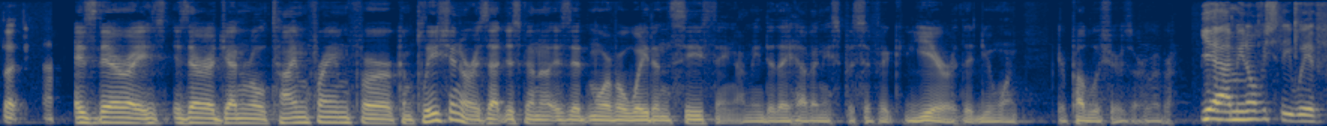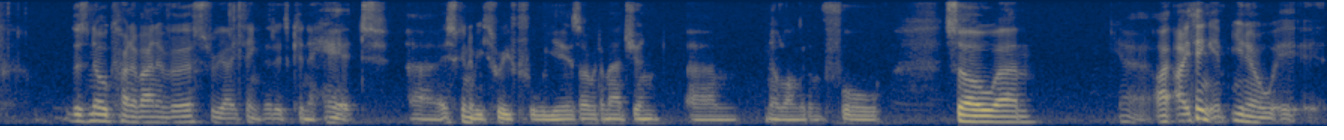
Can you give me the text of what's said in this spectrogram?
But uh, is there a is there a general time frame for completion, or is that just gonna is it more of a wait and see thing? I mean, do they have any specific year that you want your publishers or whoever? Yeah, I mean, obviously with there's no kind of anniversary. I think that it's going to hit. Uh, it's going to be three, four years, I would imagine, um, no longer than four. So um, yeah, I, I think you know it,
